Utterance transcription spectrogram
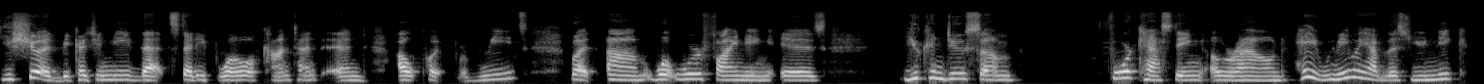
you should because you need that steady flow of content and output from leads. But um, what we're finding is you can do some forecasting around, hey, we maybe have this unique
